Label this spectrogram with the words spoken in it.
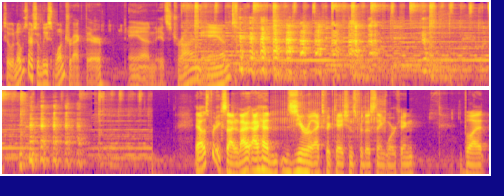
So it knows there's at least one track there, and it's trying and... Yeah, I was pretty excited. I, I had zero expectations for this thing working, but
